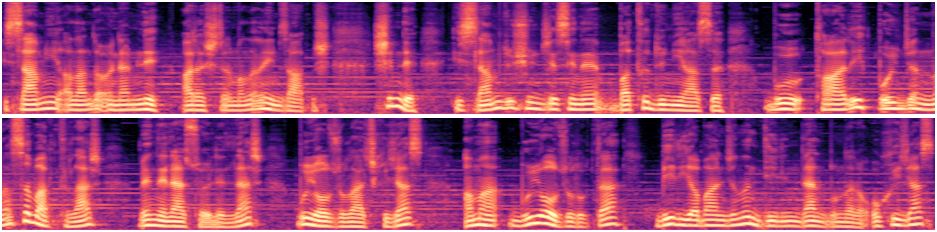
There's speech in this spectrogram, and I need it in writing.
İslami alanda önemli araştırmalara imza atmış. Şimdi İslam düşüncesine Batı dünyası bu tarih boyunca nasıl baktılar ve neler söylediler? Bu yolculuğa çıkacağız ama bu yolculukta bir yabancının dilinden bunları okuyacağız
